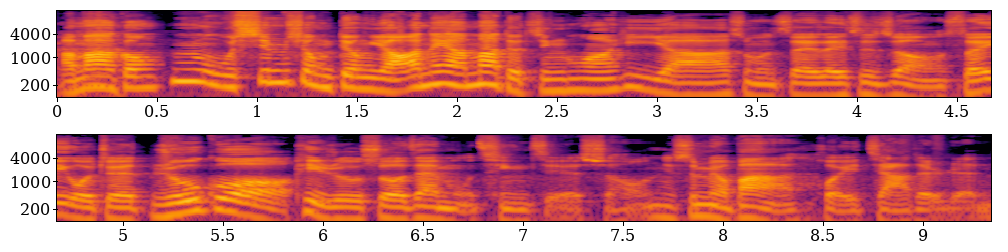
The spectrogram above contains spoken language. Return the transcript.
阿妈讲嗯有心上重要啊，那阿妈就真欢喜啊，什么之类类似这种，所以我觉得如果譬如说在母亲节的时候你是没有办法回家的人，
